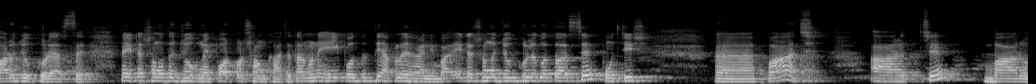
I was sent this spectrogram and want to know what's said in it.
বারো যোগ করে আসছে। না, এটার সঙ্গে তো যোগ নেই, পরপর সংখ্যা আছে। তার মানে এই পদ্ধতি অ্যাপ্লাই হয়নি। বা এটার সঙ্গে যোগ করলে কত আসছে? পঁচিশ পাঁচ। আর হচ্ছে বারো,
